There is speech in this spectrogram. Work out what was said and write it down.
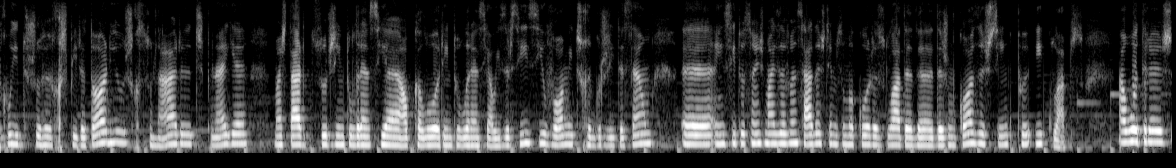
ruídos eh, respiratórios, ressonar, dispneia, mais tarde surge intolerância ao calor, intolerância ao exercício, vômitos, regurgitação. Uh, em situações mais avançadas temos uma cor azulada da, das mucosas, síncope e colapso. Há outras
